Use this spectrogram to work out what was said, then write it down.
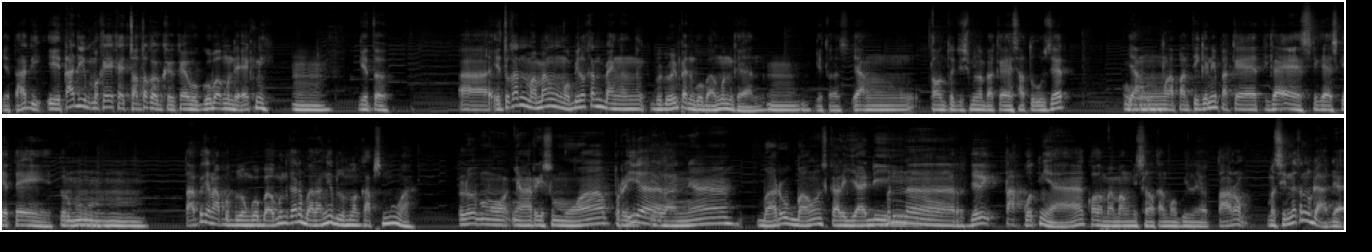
ya tadi ya tadi makanya kayak contoh kayak, kayak gue bangun DX nih Hmm. gitu Eh, itu kan memang mobil kan pengen dua-duanya pengen gue bangun kan Hmm. gitu yang tahun 79 pakai 1 UZ Oh. yang 83 nih pakai 3S 3S GT turbo Hmm. tapi kenapa belum gue bangun karena barangnya belum lengkap semua Lu mau nyari semua perintilannya baru bangun sekali jadi. bener jadi takutnya kalau memang misalkan mobilnya taruh mesinnya kan udah ada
